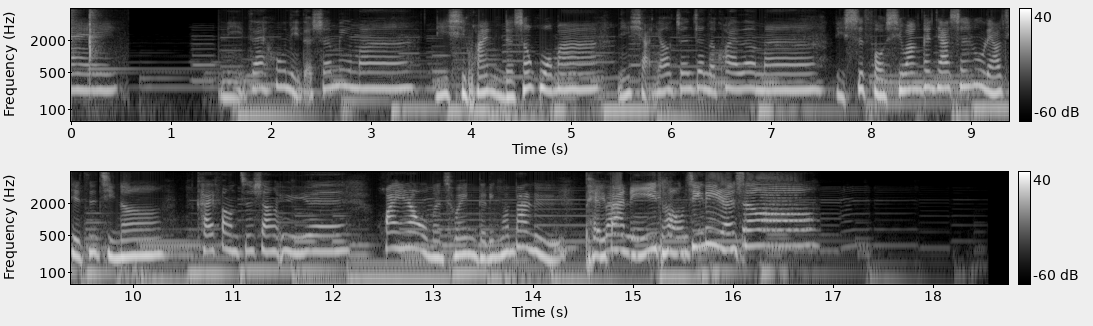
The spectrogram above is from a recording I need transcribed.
你在乎你的生命吗？你喜欢你的生活吗？你想要真正的快乐吗？你是否希望更加深入了解自己呢？开放智商预约，欢迎让我们成为你的灵魂伴侣，陪伴你一同经历人生哦。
